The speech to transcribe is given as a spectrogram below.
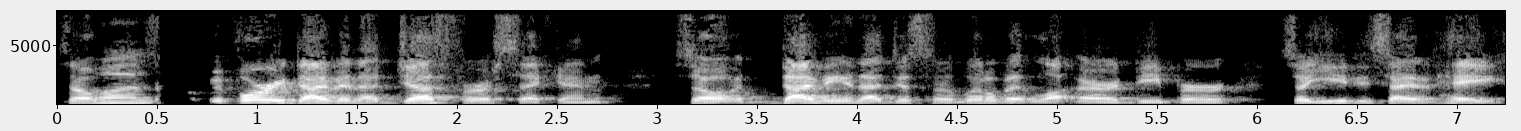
So Was before we dive in that just for a second, so diving into that just a little bit lo- or deeper. So you decided, hey,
